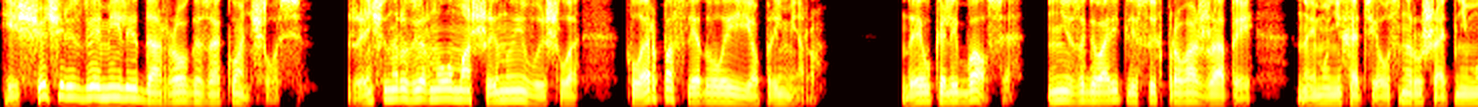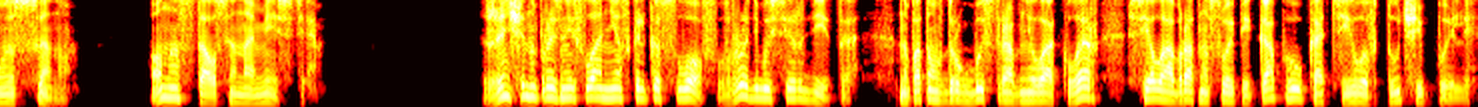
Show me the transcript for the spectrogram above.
Еще через две мили дорога закончилась. Женщина развернула машину и вышла. Клэр последовала ее примеру. Дейл колебался не заговорить ли с их провожатой, но ему не хотелось нарушать немую сцену. Он остался на месте. Женщина произнесла несколько слов, вроде бы сердито, но потом вдруг быстро обняла Клэр, села обратно в свой пикап и укатила в тучи пыли.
